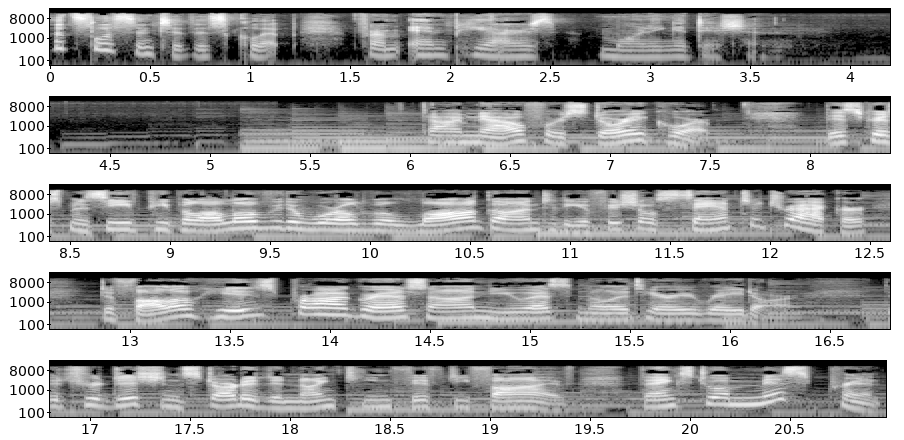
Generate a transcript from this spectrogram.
Let's listen to this clip from NPR's Morning Edition. Time now for StoryCorps. This Christmas Eve, people all over the world will log on to the official Santa tracker to follow his progress on U.S. military radar. The tradition started in 1955 thanks to a misprint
